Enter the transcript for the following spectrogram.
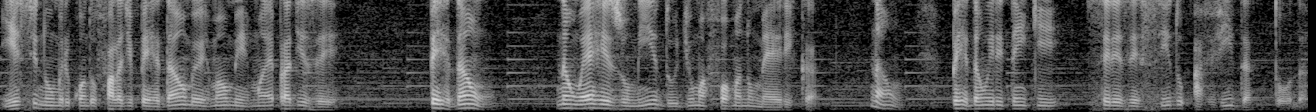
E esse número, quando fala de perdão, meu irmão, minha irmã, é para dizer: perdão não é resumido de uma forma numérica. Não. Perdão ele tem que ser exercido a vida toda.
